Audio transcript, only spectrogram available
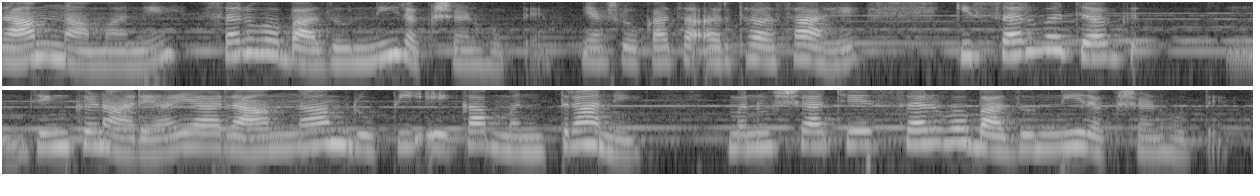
रामनामाने सर्व बाजूंनी रक्षण होते। या श्लोकाचा अर्थ असा आहे की सर्व जग जिंकणाऱ्या या रामनाम रूपी एका मंत्राने मनुष्याचे सर्व बाजूंनी रक्षण होते।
